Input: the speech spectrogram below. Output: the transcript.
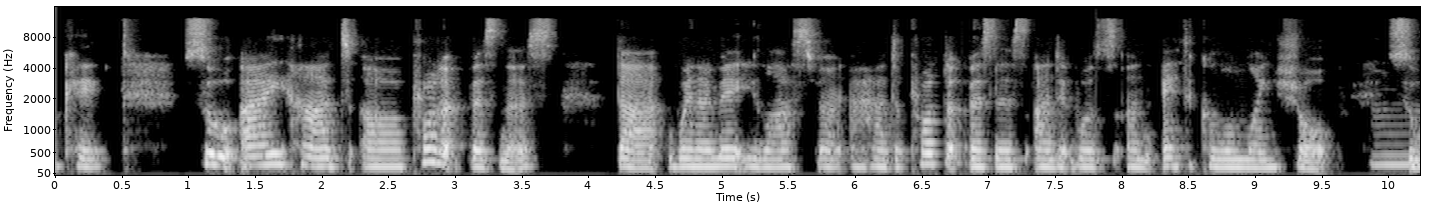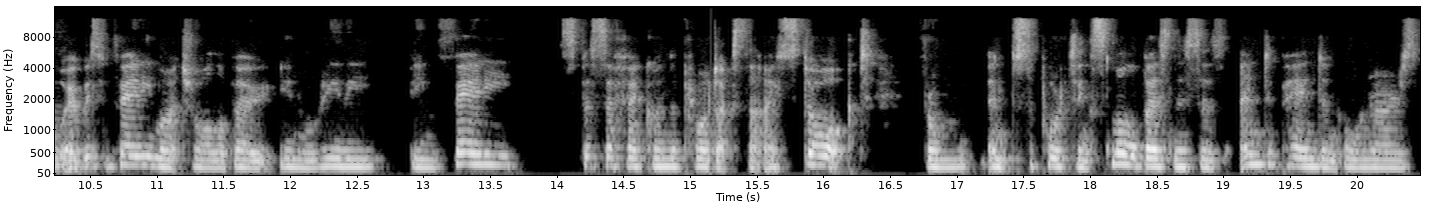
Okay. So I had a product business that when I met you last, I had a product business and it was an ethical online shop. Mm. So it was very much all about, you know, really being very specific on the products that I stocked from and supporting small businesses, independent owners,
